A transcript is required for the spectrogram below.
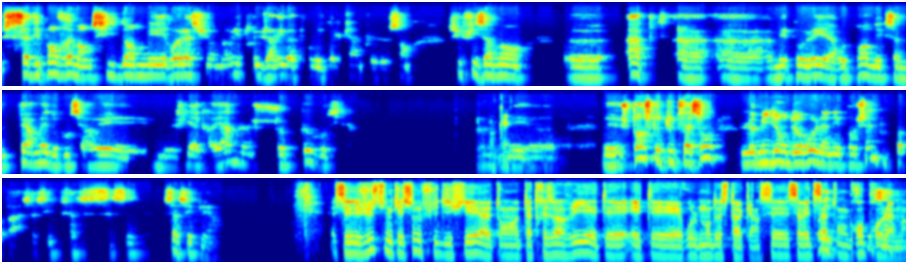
ça dépend vraiment. Si dans mes relations, dans mes trucs, j'arrive à trouver quelqu'un que je sens suffisamment euh, apte à, à, m'épauler, à reprendre et que ça me permet de conserver une vie agréable, je peux grossir. Mais, euh, je pense que de toute façon, le million d'euros l'année prochaine, pourquoi pas? Ça, c'est clair. C'est juste une question de fluidifier euh, ton, ta trésorerie et tes, roulements de stock. Hein. Ça va être ça ton gros problème.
